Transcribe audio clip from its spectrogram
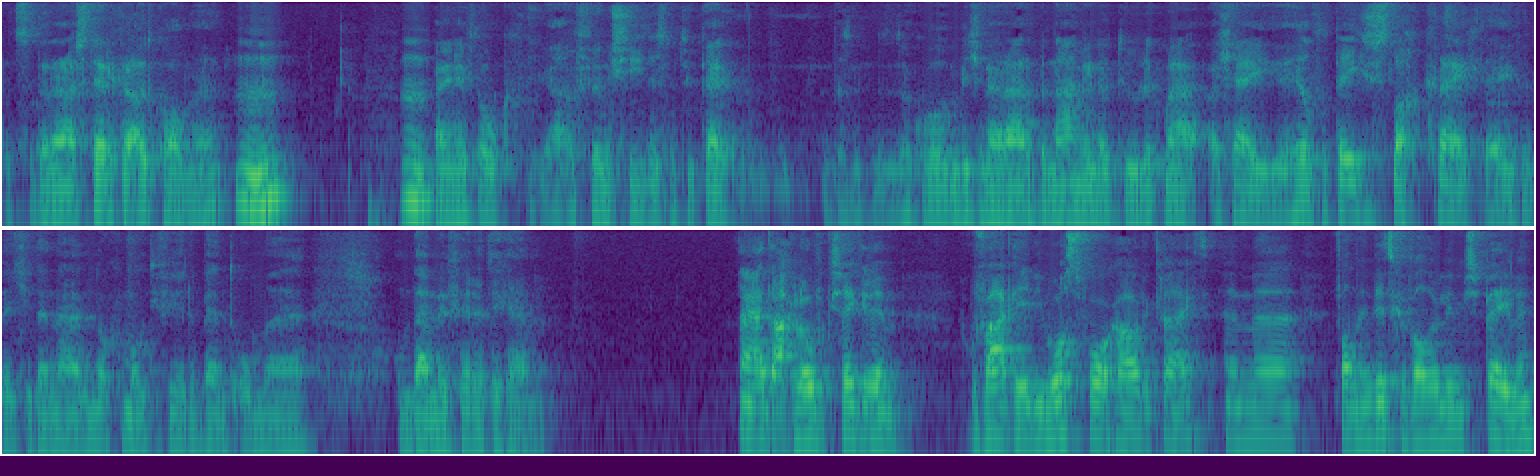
dat ze daarna sterker uitkomen. Hè? Mm -hmm. Mm. Pijn heeft ook ja, een functie. Dat is natuurlijk dat is ook wel een beetje een rare benaming natuurlijk. Maar als jij heel veel tegenslag krijgt even, dat je daarna nog gemotiveerder bent om, uh, om daarmee verder te gaan. Nou ja, daar geloof ik zeker in. Hoe vaker je die worst voorgehouden krijgt. En uh, van in dit geval de Olympische Spelen.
